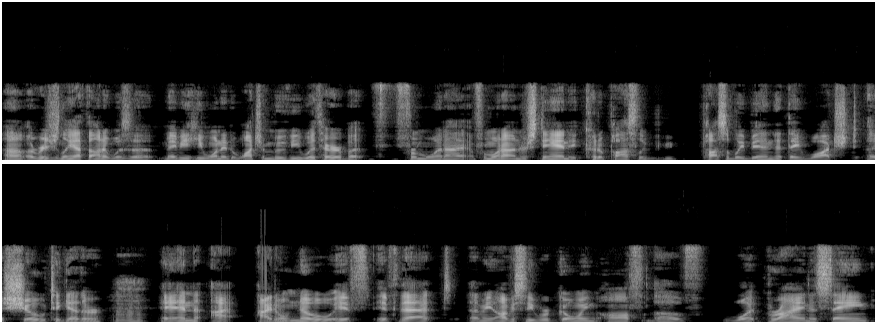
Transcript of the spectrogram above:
Uh, originally i thought it was a maybe he wanted to watch a movie with her but from what i from what i understand it could have possibly possibly been that they watched a show together. Hmm and I I don't know if if that. I mean, obviously we're going off of what Brian is saying,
